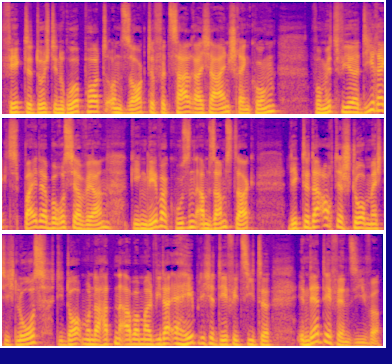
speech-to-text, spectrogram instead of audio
fegte durch den Ruhrpott und sorgte für zahlreiche Einschränkungen womit wir direkt bei der Borussia wären. Gegen Leverkusen am Samstag legte da auch der Sturm mächtig los. Die Dortmunder hatten aber mal wieder erhebliche Defizite in der Defensive.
